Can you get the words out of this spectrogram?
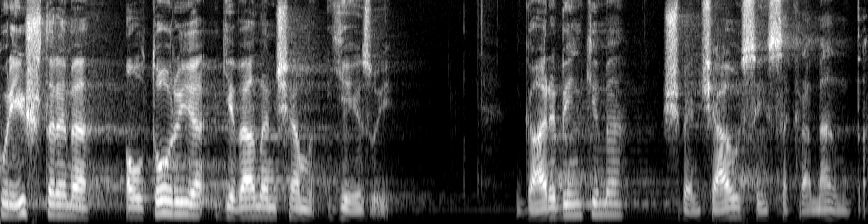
kurį ištariame altoriuje gyvenančiam Jėzui. Garbinkime švenčiausiai sakramentą.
